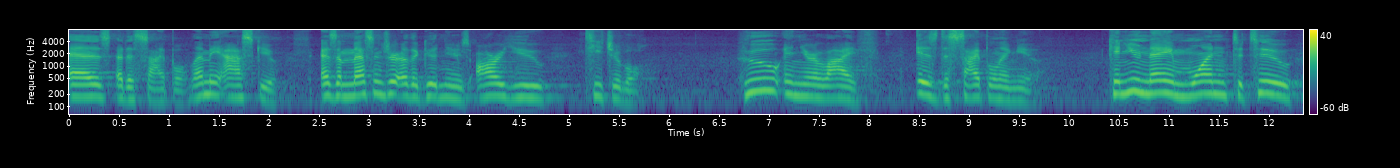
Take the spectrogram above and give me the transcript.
as a disciple. Let me ask you, as a messenger of the good news, are you teachable? Who in your life is discipling you? Can you name one to two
